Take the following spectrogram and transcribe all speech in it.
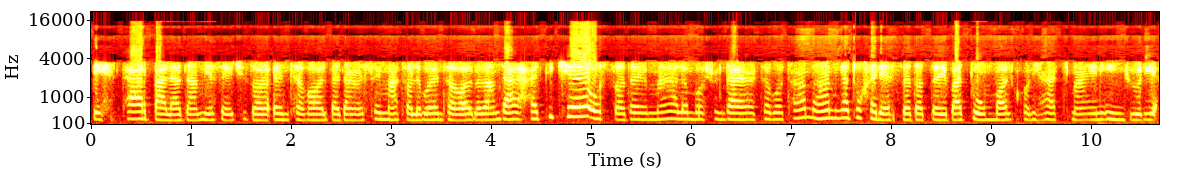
بهتر بلدم یه سری چیزها رو انتقال بدم یه سری مطالب رو انتقال بدم. در حدی که استادای من الان باشون در ارتباطم به من میگن تو خیلی استعداد داری باید دنبال کنی حتما. یعنی اینجوریه.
